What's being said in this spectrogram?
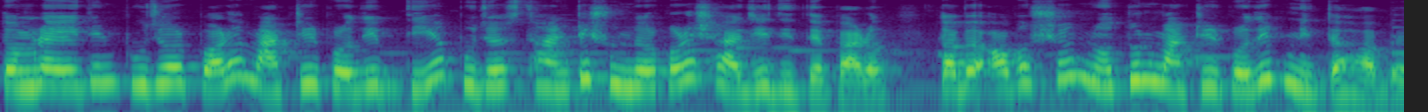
তোমরা এই দিন পুজোর পরে মাটির প্রদীপ দিয়ে পুজোর স্থানটি সুন্দর করে সাজিয়ে দিতে পারো। তবে অবশ্যই নতুন মাটির প্রদীপ নিতে হবে।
